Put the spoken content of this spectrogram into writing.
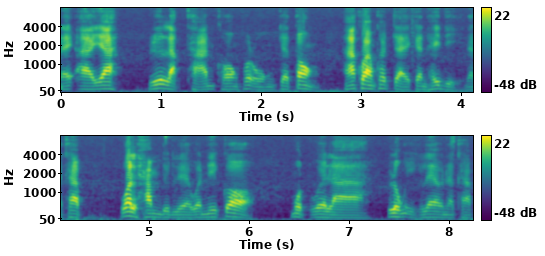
ในอายะหรือหลักฐานของพระองค์จะต้องหาความเข้าใจกันให้ดีนะครับوالحمد لله วันนี้ก็หมดเวลาลงอีกแล้วนะครับ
